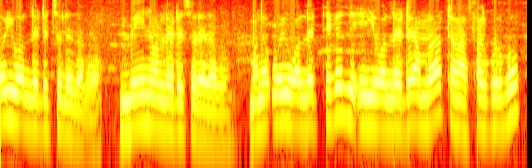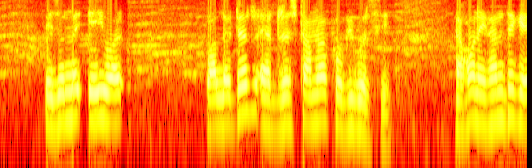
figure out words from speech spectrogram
ওই ওয়ালেটে চলে যাব মেইন ওয়ালেটে চলে যাব। মানে ওই ওয়ালেট থেকে যে এই ওয়ালেটে আমরা ট্রান্সফার করব। এই জন্য এই ওয়ালেটের অ্যাড্রেসটা আমরা কপি করছি। এখন এখান থেকে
